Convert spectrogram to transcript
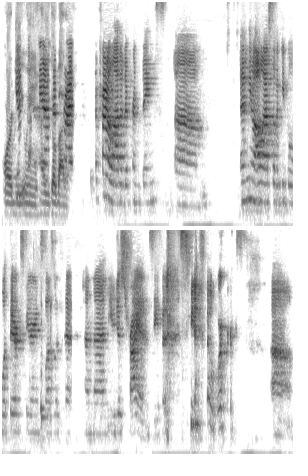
or do yeah, you? Yeah, how do you go about I've tried, it? I've tried a lot of different things. Um, and you know, I'll ask other people what their experience was with it, and then you just try it and see if it see if it works. Um,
